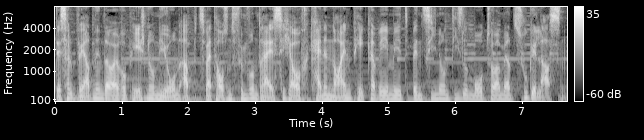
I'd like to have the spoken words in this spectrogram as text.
Deshalb werden in der Europäischen Union ab 2035 auch keine neuen Pkw mit Benzin- und Dieselmotor mehr zugelassen.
